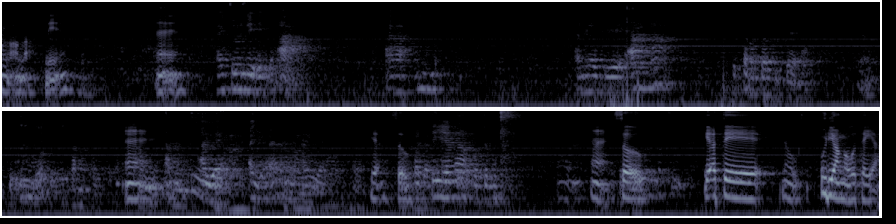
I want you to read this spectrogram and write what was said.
anganga, ne? Ai eh. tūre e te a. A i. Anio ki e ana, e tangata te ma. Te i o te tangata. Ai ai. Ai ai. Ai ai. Yeah, so. Pa te ana, Yeah. So, ia yeah, te no, urianga o te ia.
